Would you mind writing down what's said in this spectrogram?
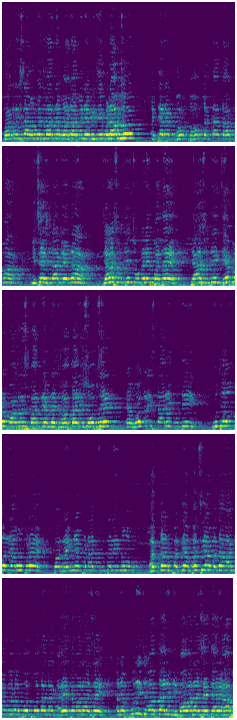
કોંગ્રેસના ઉમેદવારને વોટ આપીને વિજય બનાવજો અત્યારે ધોમ જગતા તાપમાં વિશેષ ના કહેતા જ્યાં સુધી ચૂંટણી પતે, ત્યાં સુધી જે પણ કોંગ્રેસ પાર્ટી અમને જવાબદારી સોંપશે, એ ઓગણીસ તારીખ સુધી બૂથો ઉપર રહેવું પડે. તો રહીને પણ આ ચૂંટણીનું મતદાન પત્યા પછી આ બધા આગેવાનો પોતપોતાના ઘરે જવાના છે અને પૂરી જવાબદારી નિભાવવાના છે. ત્યારે આપ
